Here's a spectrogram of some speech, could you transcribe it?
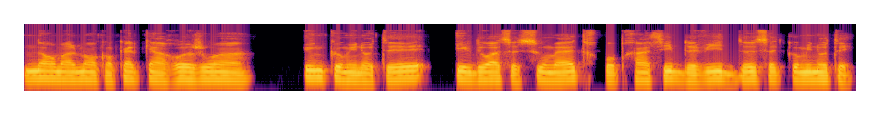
normalement, quand quelqu'un rejoint une communauté, il doit se soumettre aux principes de vie de cette communauté.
